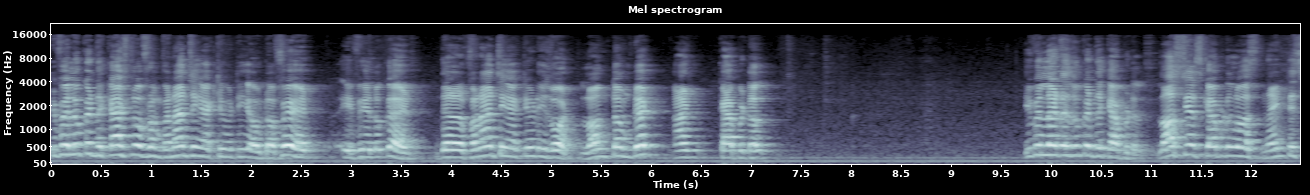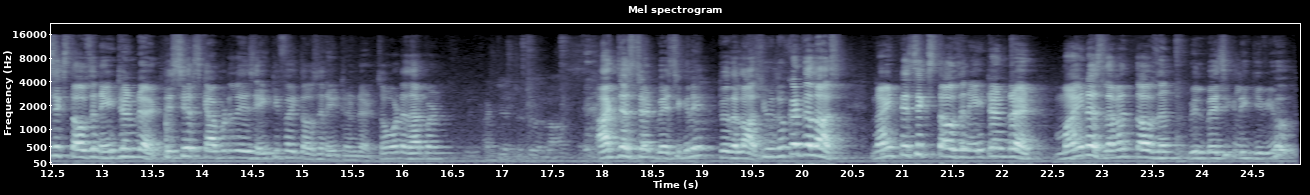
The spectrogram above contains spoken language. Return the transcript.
If I look at the cash flow from financing activity out of it, if you look at the financing activity is what? Long-term debt and capital. Even let us look at the capital. Last year's capital was 96,800. This year's capital is 85,800. So what has happened? Adjusted to the loss. adjusted basically to the loss. You look at the loss, 96,800 minus 11,000 will basically give you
